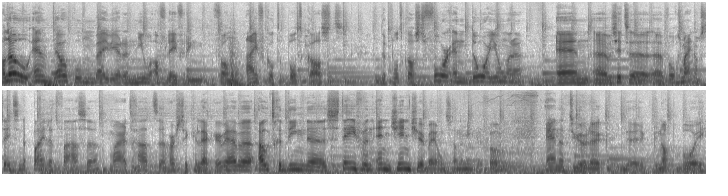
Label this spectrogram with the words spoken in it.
Hallo en welkom bij weer een nieuwe aflevering van I've Got The Podcast. De podcast voor en door jongeren. En eh, we zitten eh, volgens mij nog steeds in de pilotfase, maar het gaat eh, hartstikke lekker. We hebben oudgediende Steven en Ginger bij ons aan de microfoon. En natuurlijk de knappe boy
